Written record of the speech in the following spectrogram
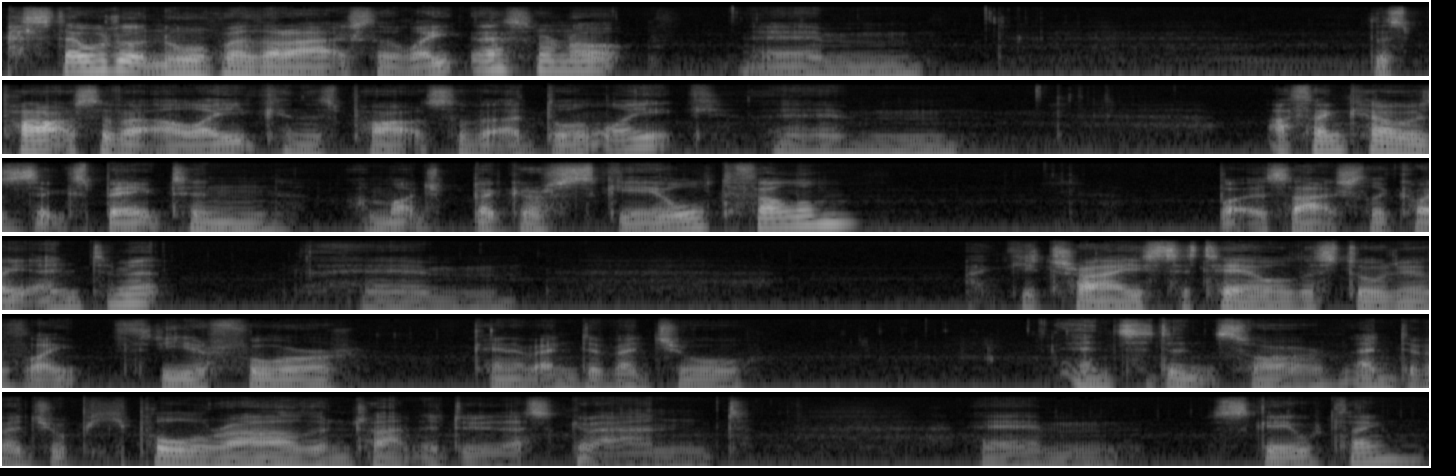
I still don't know whether I actually like this or not. Um, there's parts of it I like and there's parts of it I don't like. Um, I think I was expecting a much bigger scaled film but it's actually quite intimate. Um, he tries to tell the story of like three or four kind of individual incidents or individual people rather than trying to do this grand um, scale thing.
